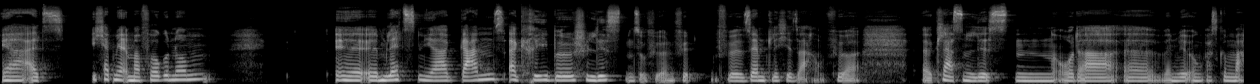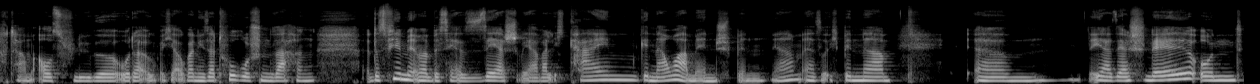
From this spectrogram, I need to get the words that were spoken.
ja, als ich habe mir immer vorgenommen, äh, im letzten Jahr ganz akribisch Listen zu führen für, für sämtliche Sachen, für äh, Klassenlisten oder äh, wenn wir irgendwas gemacht haben, Ausflüge oder irgendwelche organisatorischen Sachen. Das fiel mir immer bisher sehr schwer, weil ich kein genauer Mensch bin. Ja, also ich bin da ähm, ja sehr schnell und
